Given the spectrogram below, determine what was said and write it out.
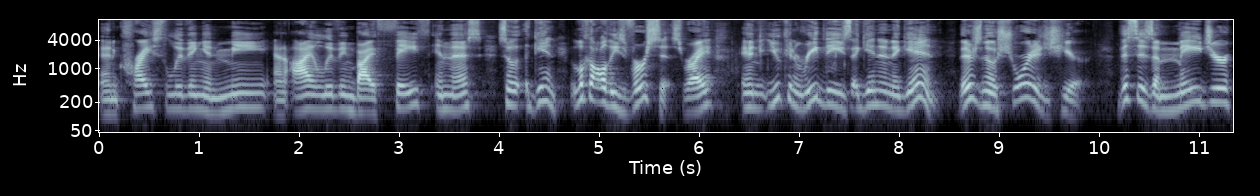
and Christ living in me and I living by faith in this. So, again, look at all these verses, right? And you can read these again and again. There's no shortage here. This is a major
